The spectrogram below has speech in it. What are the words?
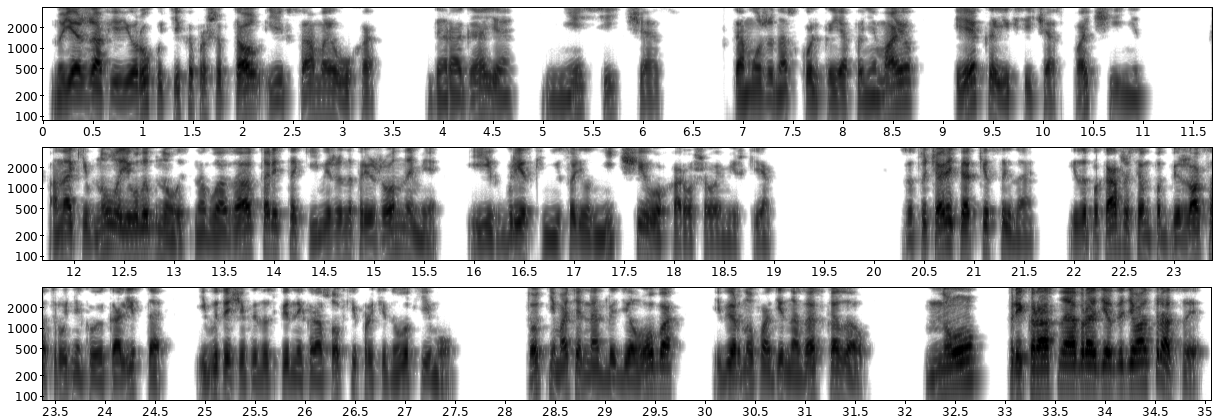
Но я, сжав ее руку, тихо прошептал ей в самое ухо. «Дорогая, не сейчас. К тому же, насколько я понимаю, Эко их сейчас починит. Она кивнула и улыбнулась, но глаза остались такими же напряженными, и их блеск не сулил ничего хорошего Мишке. Застучали пятки сына, и запыхавшись, он подбежал к сотруднику экалиста и, вытащив из-за спины кроссовки, протянул их ему. Тот внимательно оглядел оба и, вернув один назад, сказал. «Ну, прекрасный образец для демонстрации.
